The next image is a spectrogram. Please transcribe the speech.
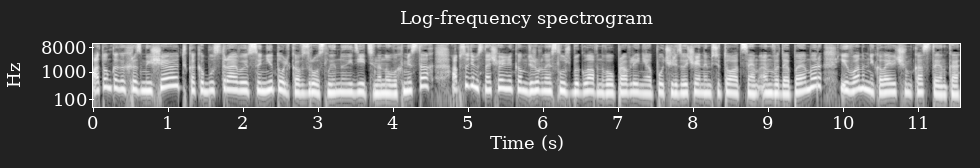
О том, как их размещают, как обустраиваются не только взрослые, но и дети на новых местах, обсудим с начальником дежурной службы Главного управления по чрезвычайным ситуациям МВД ПМР Иваном Николаевичем Костенко.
